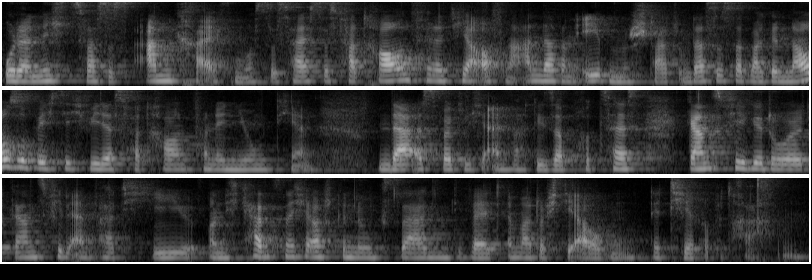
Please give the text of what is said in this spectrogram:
oder nichts, was es angreifen muss. Das heißt, das Vertrauen findet hier auf einer anderen Ebene statt. Und das ist aber genauso wichtig wie das das Vertrauen von den Jungtieren. Und da ist wirklich einfach dieser Prozess ganz viel Geduld, ganz viel Empathie und ich kann es nicht oft genug sagen, die Welt immer durch die Augen der Tiere betrachten.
